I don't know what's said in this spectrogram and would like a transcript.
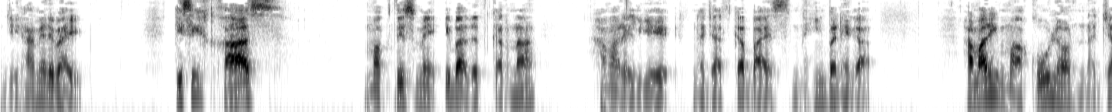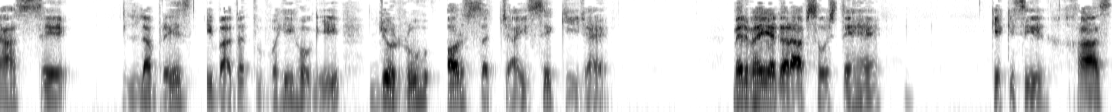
جی ہاں میرے بھائی، کسی خاص مقدس میں عبادت کرنا ہمارے لیے نجات کا باعث نہیں بنے گا۔ ہماری معقول اور نجات سے لبریز عبادت وہی ہوگی جو روح اور سچائی سے کی جائے۔ میرے بھائی، اگر آپ سوچتے ہیں کہ کسی خاص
